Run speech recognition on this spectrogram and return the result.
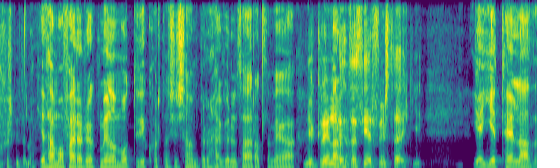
okkar. Já, það má færa rauk með á mótið í hvort hans í samanbyrjum hæfurum, það er allavega... Ég greinlega þetta þér finnst það ekki. Já, ég tel að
